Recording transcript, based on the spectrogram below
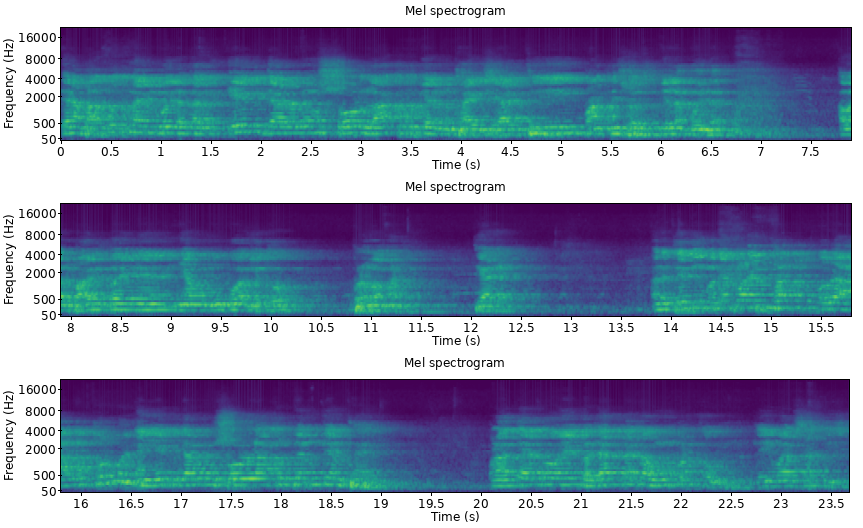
એના ભાગવતમાં એમ બોલ્યા હતા કે એક હજારનું સોળ લાખ રૂપિયાનું થાય છે. આજથી પાંત્રીસ વર્ષ પહેલા બોલ્યા અમારા ભાવેશભાઈને ત્યાં હું મૂકવા ગયો હતો ભણવા માટે, ત્યારે. અને તેથી મને પણ એમ થતું હવે આવું થોડું હોય ને, એક હજારનું સોળ લાખ રૂપિયાનું કેમ થાય? પણ અત્યારે તો એક હજાર ટકા હું પણ કહું કે એ વાત સાચી છે.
